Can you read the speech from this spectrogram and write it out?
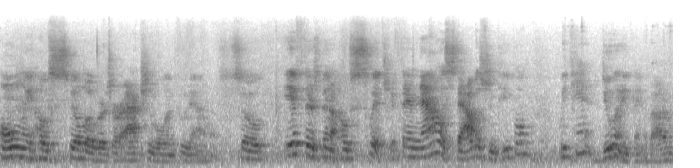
only host spillovers are actionable in food animals. So if there's been a host switch, if they're now established in people, we can't do anything about them.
